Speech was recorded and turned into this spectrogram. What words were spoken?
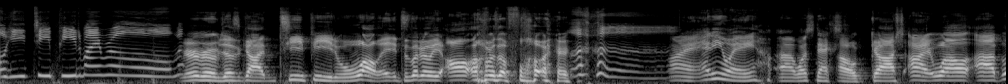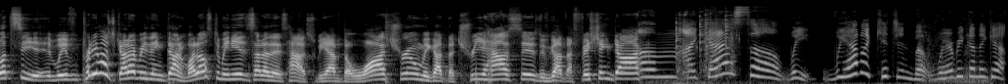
Oh he TP'd my room. Your room just got TP'd. Whoa, it's literally all over the floor. All right. Anyway, uh, what's next? Oh gosh. All right. Well, uh, let's see. We've pretty much got everything done. What else do we need inside of this house? We have the washroom. We got the tree houses. We've got the fishing dock. um, I guess. Uh, wait, we have a kitchen, but where are we gonna get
